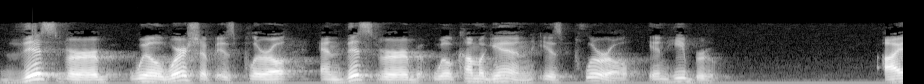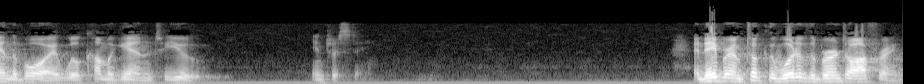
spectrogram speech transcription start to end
this verb, will worship, is plural, and this verb, will come again, is plural in Hebrew. I and the boy will come again to you. Interesting. And Abraham took the wood of the burnt offering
